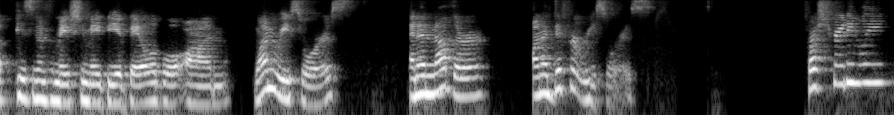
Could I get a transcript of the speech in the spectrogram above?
A piece of information may be available on one resource and another on a different resource. Frustratingly,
